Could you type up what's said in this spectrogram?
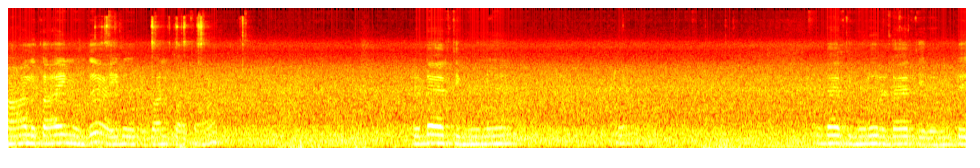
நாலு காயின் வந்து ஐநூறுரூபான்னு பார்த்தோம். ரெண்டாயிரத்தி மூணு ரெண்டாயிரத்தி மூணு ரெண்டாயிரத்தி ரெண்டு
